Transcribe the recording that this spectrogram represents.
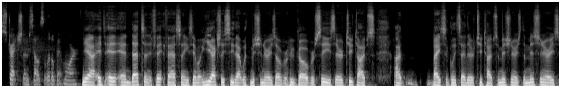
stretch themselves a little bit more. Yeah, it, it, and that's a fascinating example. You actually see that with missionaries over who go overseas. There are two types. I basically say there are two types of missionaries: the missionaries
